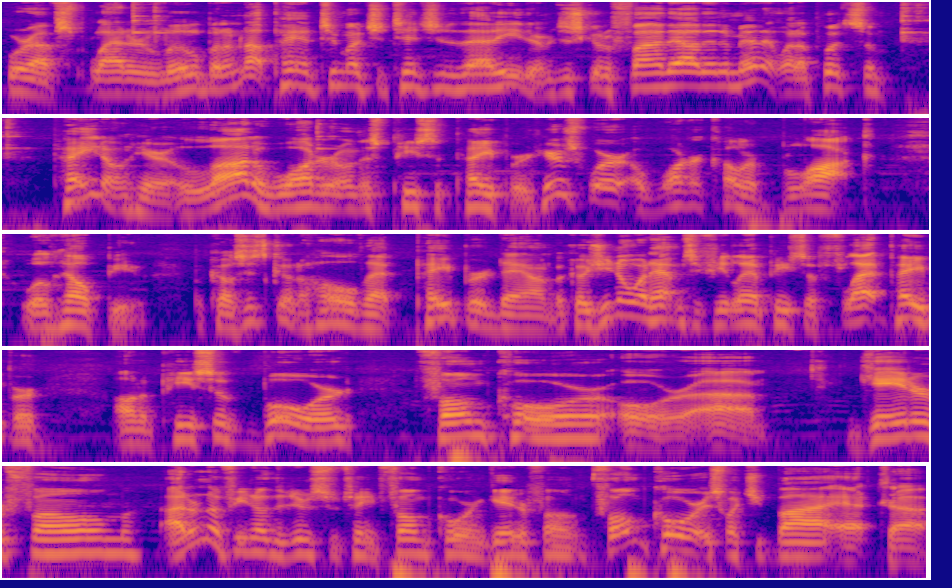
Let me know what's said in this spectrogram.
where I've splattered a little, but I'm not paying too much attention to that either. I'm just going to find out in a minute when I put some paint on here. A lot of water on this piece of paper. Here's where a watercolor block will help you because it's going to hold that paper down. Because you know what happens if you lay a piece of flat paper on a piece of board, foam core or uh, gator foam. I don't know if you know the difference between foam core and gator foam. Foam core is what you buy at uh,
